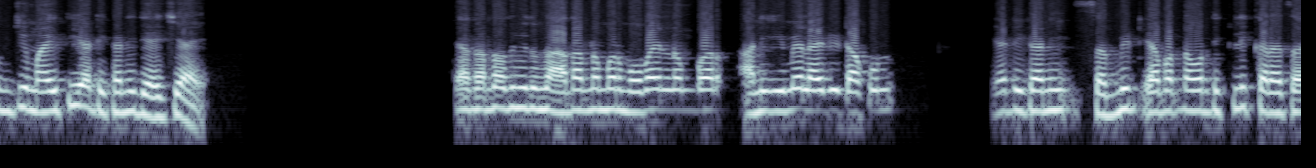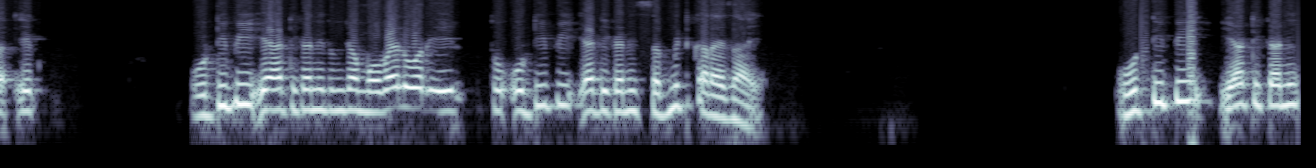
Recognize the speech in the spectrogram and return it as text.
तुमची माहिती या ठिकाणी द्यायची आहे. त्याकरता तुम्ही तुमचा आधार नंबर मोबाईल नंबर आणि ईमेल आय डी टाकून या ठिकाणी सबमिट या बटनावरती क्लिक करायचं. एक ओटीपी या ठिकाणी तुमच्या मोबाईलवर येईल. तो ओटीपी या ठिकाणी सबमिट करायचा आहे. ओटीपी या ठिकाणी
